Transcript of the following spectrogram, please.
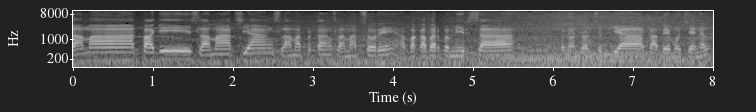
Selamat pagi, selamat siang, selamat petang, selamat sore. Apa kabar pemirsa penonton setia KBMO Channel?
